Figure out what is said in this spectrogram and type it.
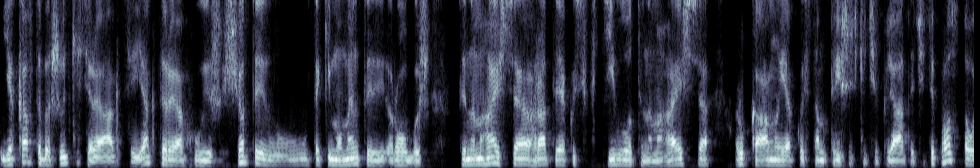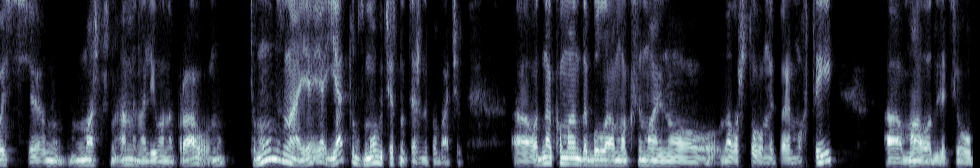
яка в тебе швидкість реакції, як ти реагуєш, що ти у такі моменти робиш? Ти намагаєшся грати якось в тіло, ти намагаєшся руками якось там трішечки чіпляти, чи ти просто ось е, ну, машеш ногами наліво направо. Ну тому не знаю. Я я, я тут змови, чесно, теж не побачив. Одна команда була максимально налаштована перемогти, мала для цього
